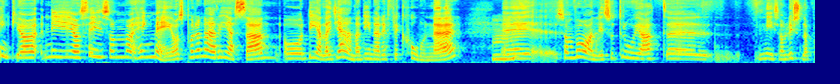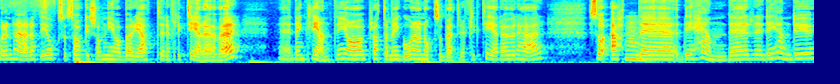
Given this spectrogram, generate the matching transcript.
tänker jag. Ni, jag säger som häng med oss på den här resan och dela gärna dina reflektioner. Eh, som vanligt så tror jag att eh, ni som lyssnar på den här att det är också saker som ni har börjat reflektera över. Eh, den klienten jag pratade med igår har också börjat reflektera över det här. Så att eh, det händer, det händer ju,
